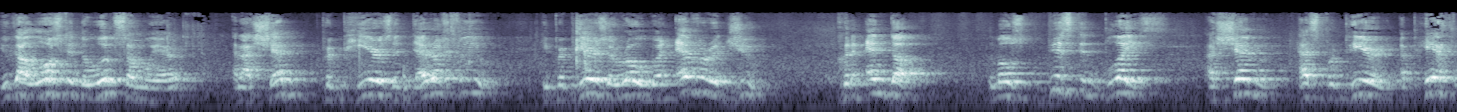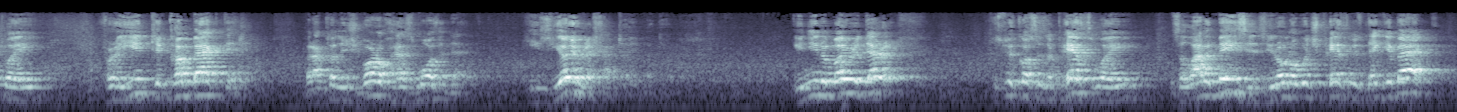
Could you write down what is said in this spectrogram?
You got lost in the woods somewhere, and Hashem prepares a derech for you. He prepares a road wherever a Jew could end up, the most distant place. Hashem has prepared a pathway for a yid to come back there. But HaKadosh Baruch has more than that. He's Yoyrech HaToyim You need a Moira Derech. Just because there's a pathway, there's a lot of mazes. You don't know which pathway to take you back.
